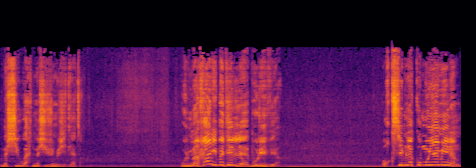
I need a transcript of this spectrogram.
ماشي واحد ماشي جوج ماشي ثلاثة والمغاربة ديال بوليفيا. أقسم لكم يمينا.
